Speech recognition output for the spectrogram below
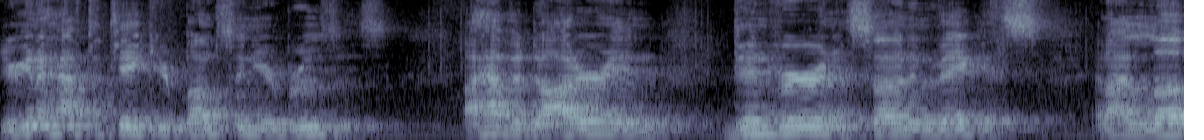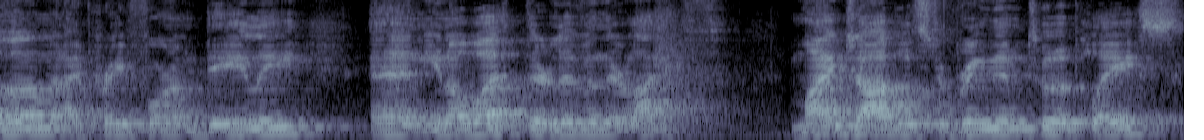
You're going to have to take your bumps and your bruises. I have a daughter in Denver and a son in Vegas, and I love them and I pray for them daily. And you know what? They're living their life. My job was to bring them to a place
